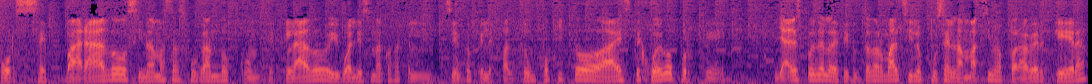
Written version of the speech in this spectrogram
por separado, si nada más estás jugando con teclado, igual es una cosa que siento que le faltó un poquito a este juego porque ya después de la dificultad normal sí lo puse en la máxima para ver qué era.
